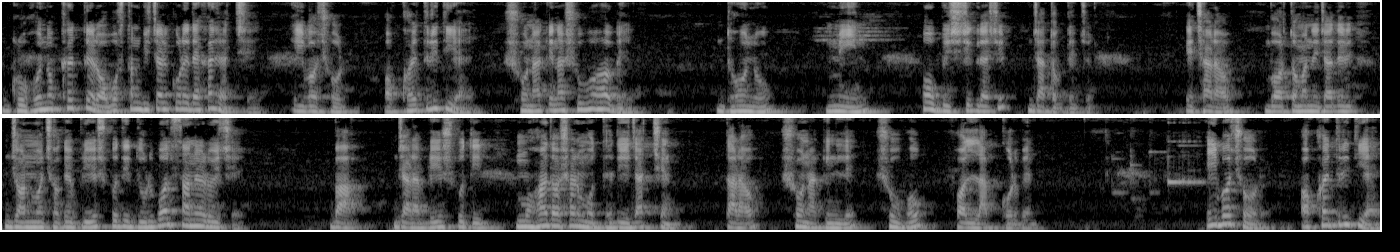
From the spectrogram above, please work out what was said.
গ্রহ নক্ষত্রের অবস্থান বিচার করে দেখা যাচ্ছে এই বছর অক্ষয় তৃতীয়ায় সোনা কেনা শুভ হবে ধনু, মীন ও বৃশ্চিক রাশির জাতকদের জন্য। এছাড়াও বর্তমানে যাদের জন্মছকে বৃহস্পতি দুর্বল স্থানে রয়েছে বা যারা বৃহস্পতির মহাদশার মধ্যে দিয়ে যাচ্ছেন, তারাও সোনা কিনলে শুভ ফল লাভ করবেন। এই বছর অক্ষয় তৃতীয়ায়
